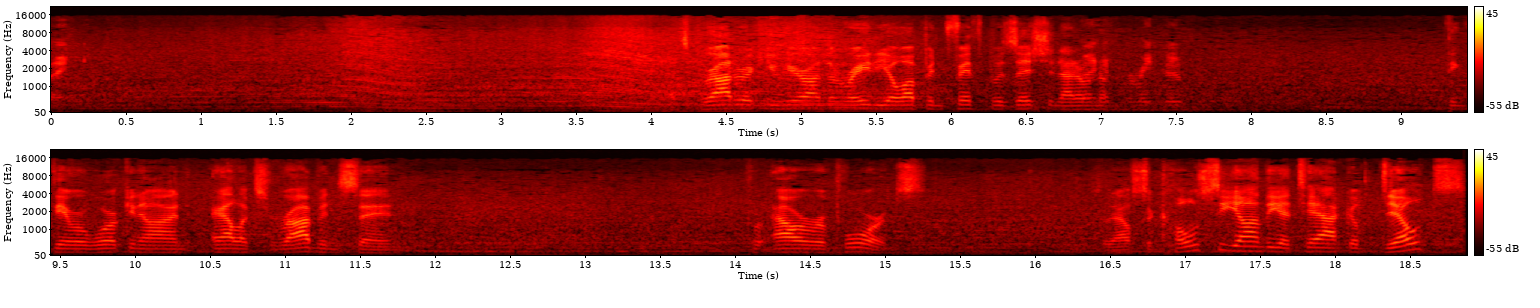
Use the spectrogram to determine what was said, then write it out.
thank you. That's Broderick you hear on the radio up in fifth position. I don't know. For me too. I think they were working on Alex Robinson for our reports. So now Sikosi on the attack of Diltz.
